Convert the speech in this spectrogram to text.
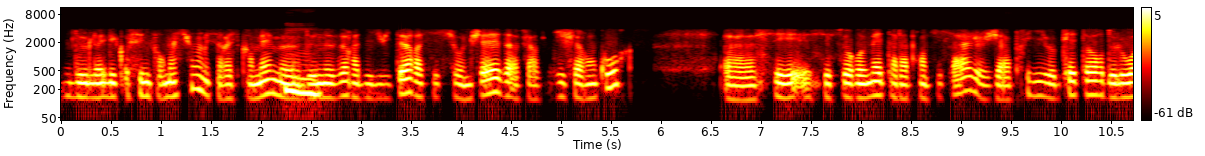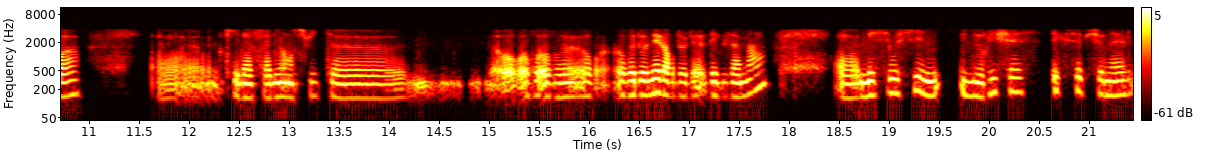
de l'école, c'est une formation, mais ça reste quand même euh, de 9h mmh. à 18h assis sur une chaise à faire différents cours. Euh, c'est se remettre à l'apprentissage. J'ai appris euh, pléthore de lois euh, qu'il a fallu ensuite redonner lors de l'examen. Mais c'est aussi une, richesse exceptionnelle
